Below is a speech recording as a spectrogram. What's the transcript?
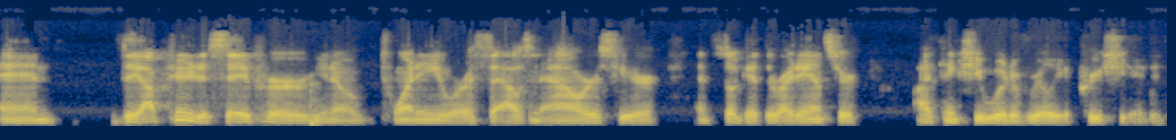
And the opportunity to save her, you know, 20 or a thousand hours here and still get the right answer I think she would have really appreciated.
